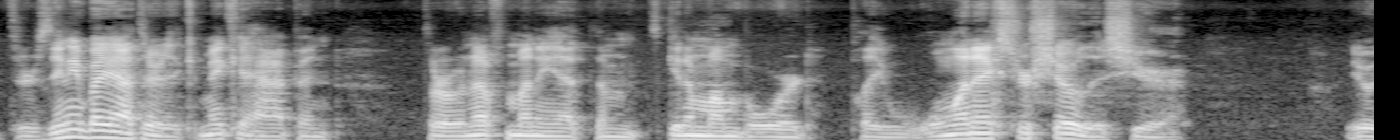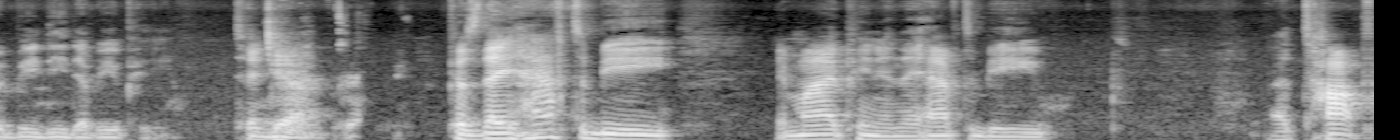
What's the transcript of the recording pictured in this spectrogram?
if there's anybody out there that can make it happen, throw enough money at them, get them on board, play one extra show this year, it would be DWP. Ten Yeah. years. Because they have to be, in my opinion, they have to be a top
